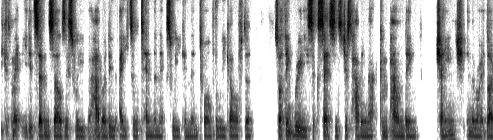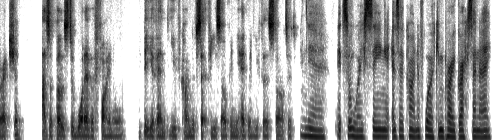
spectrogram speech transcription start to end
Because maybe you did seven sales this week, but how do I do eight or 10 the next week and then 12 the week after? So I think really success is just having that compounding change in the right direction, as opposed to whatever final big event you've kind of set for yourself in your head when you first started. Yeah. It's always seeing it as a kind of work in progress and a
